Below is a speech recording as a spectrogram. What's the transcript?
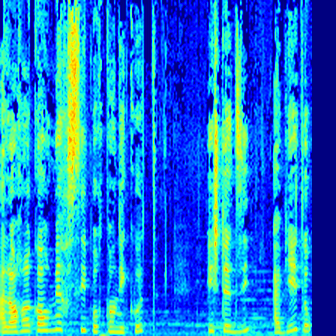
Alors encore merci pour ton écoute et je te dis à bientôt.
